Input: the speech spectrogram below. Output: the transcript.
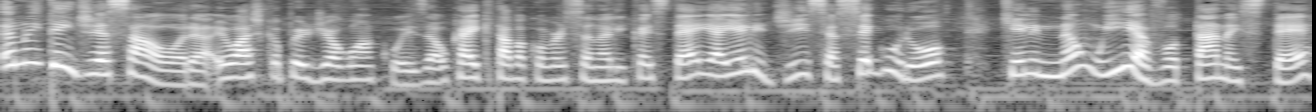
Eu não entendi essa hora. Eu acho que eu perdi alguma coisa. O Kaique estava conversando ali com a Esté e aí ele disse, assegurou que ele não ia votar na Esté,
